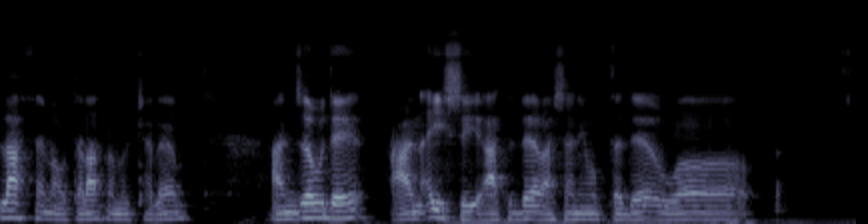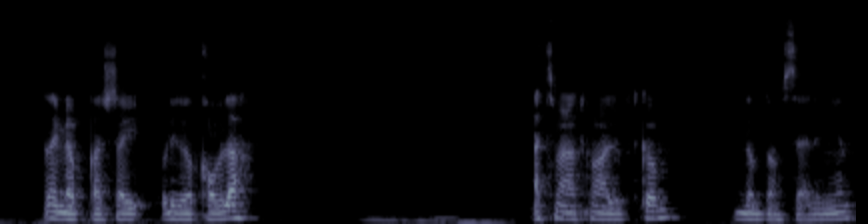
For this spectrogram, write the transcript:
لعثمة وتلعثم الكلام. عن جودة عن أي شيء أعتذر عشاني مبتدئ و لم يبقى شيء أريد قوله. أتمنى تكون عجبتكم دمتم سالمين.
